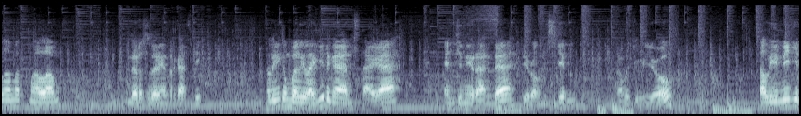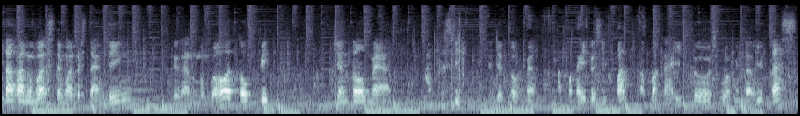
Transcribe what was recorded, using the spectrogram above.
Selamat malam, saudara-saudara yang terkasih. Kali ini kembali lagi dengan saya, engineer Anda di ruang mesin, nama Julio. Kali ini kita akan membahas tema understanding dengan membawa topik gentleman. Apa sih gentleman? Apakah itu sifat? Apakah itu sebuah mentalitas?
